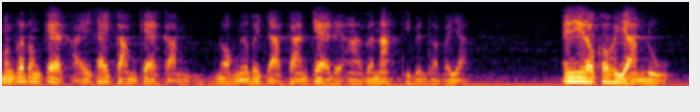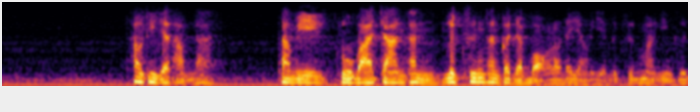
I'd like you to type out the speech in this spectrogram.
มันก็ต้องแก้ไขใช้กรรมแก้กรรม นอกเหนือไปจากการแก้โดยอาสนะที่เป็นสัพยะอันนี้เราก็พยายามดู ท่าที่จะทำได้ ถ้ามีครูบาอาจารย์ท่านลึกซึ้งท่านก็จะบอกเราได้อย่างละเอียดลึกซึ้งมากยิ่งขึ้น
